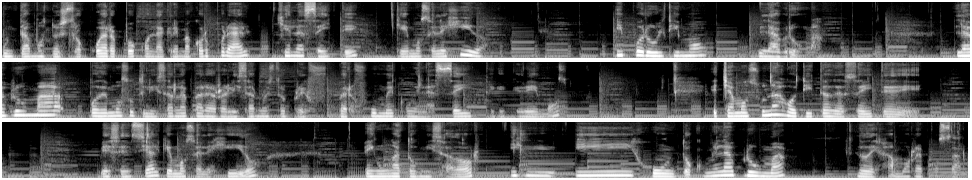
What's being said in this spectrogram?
Untamos nuestro cuerpo con la crema corporal y el aceite que hemos elegido. Y por último, la bruma. La bruma podemos utilizarla para realizar nuestro perfume con el aceite que queremos. Echamos unas gotitas de aceite esencial que hemos elegido en un atomizador y, junto con la bruma lo dejamos reposar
